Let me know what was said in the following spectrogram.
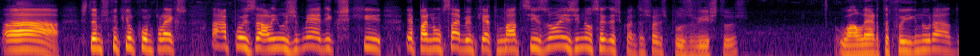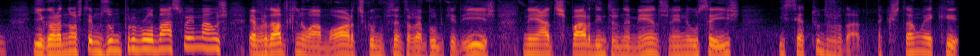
Ah, estamos com aquele complexo. Ah, pois há ali uns médicos que epá, não sabem o que é tomar decisões e não sei das quantas. Olha, pelos vistos, o alerta foi ignorado. E agora nós temos um problemaço em mãos. É verdade que não há mortes, como o Presidente da República diz, nem há disparo de internamentos, nem no UCIs. Isso é tudo verdade. A questão é que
